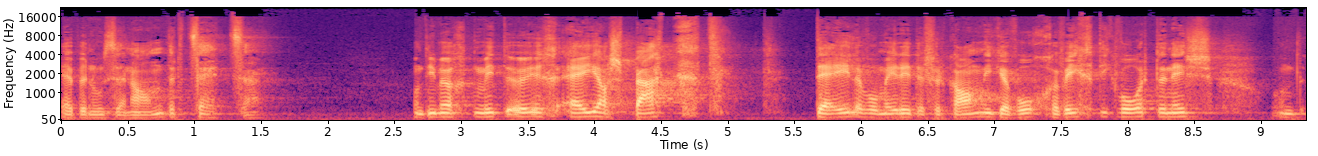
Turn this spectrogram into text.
eben auseinanderzusetzen. Und ich möchte mit euch einen Aspekt teilen, wo mir in den vergangenen Wochen wichtig geworden ist und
